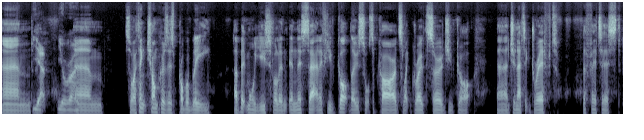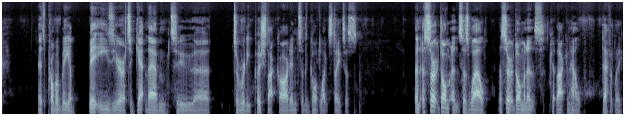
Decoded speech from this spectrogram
And yeah, you're right. Um, so I think Chonkers is probably a bit more useful in, in this set. And if you've got those sorts of cards like Growth Surge, you've got uh, Genetic Drift, the fittest, it's probably a bit easier to get them to uh, to really push that card into the godlike status and assert dominance as well. Assert dominance that can help definitely.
